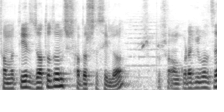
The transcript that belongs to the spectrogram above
সমিতির যতজন সদস্য ছিল, অঙ্কটা কি বলছে?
